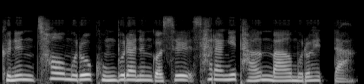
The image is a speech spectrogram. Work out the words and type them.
그는 처음으로 공부라는 것을 사랑이 닿은 마음으로 했다.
